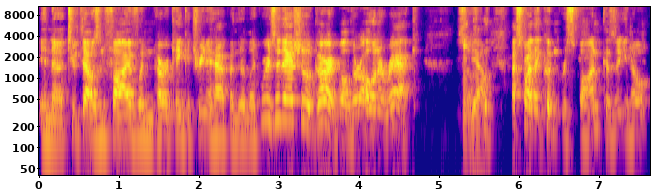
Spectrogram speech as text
in uh, 2005 when Hurricane Katrina happened, they're like, "Where's the National Guard?" Well, they're all in Iraq, so Yeah. that's why they couldn't respond because you know,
